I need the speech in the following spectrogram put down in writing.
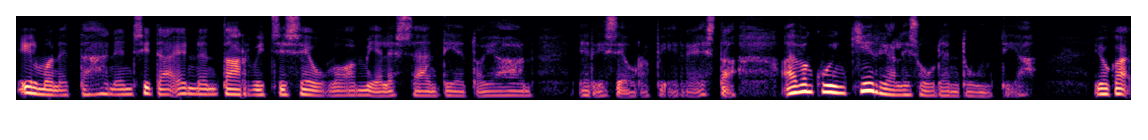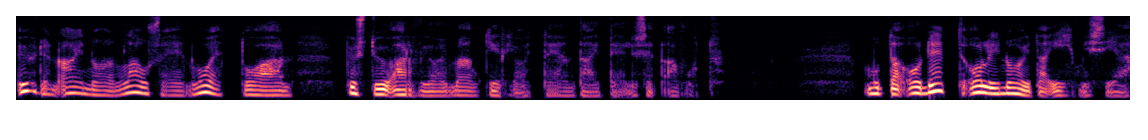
ilman että hänen sitä ennen tarvitsi seuloa mielessään tietojaan eri seurapiireistä, aivan kuin kirjallisuuden tuntija, joka yhden ainoan lauseen luettuaan pystyy arvioimaan kirjoittajan taiteelliset avut. Mutta Odet oli noita ihmisiä,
